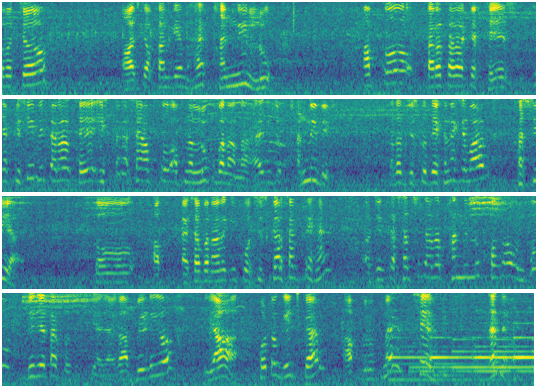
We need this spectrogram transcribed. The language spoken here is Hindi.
हेलो बच्चों, आज का फन गेम है फनी लुक आपको तरह तरह के फेस या किसी भी तरह से, इस तरह से आपको अपना लुक बनाना है कि जो फनी दिखे। मतलब जिसको देखने के बाद हँसी आए। तो आप ऐसा बनाने की कोशिश कर सकते हैं और जिनका सबसे ज़्यादा फनी लुक होगा, उनको विजेता घोषित किया जाएगा। आप वीडियो या फ़ोटो खींच कर आप ग्रुप में शेयर कीजिए। धन्यवाद।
